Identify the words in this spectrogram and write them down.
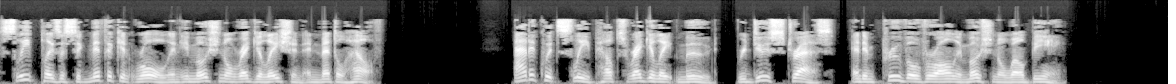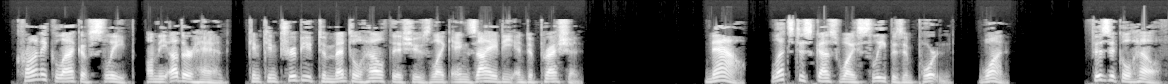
Sleep plays a significant role in emotional regulation and mental health. Adequate sleep helps regulate mood, reduce stress, and improve overall emotional well-being. Chronic lack of sleep, on the other hand, can contribute to mental health issues like anxiety and depression. Now, let's discuss why sleep is important. 1. Physical health.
